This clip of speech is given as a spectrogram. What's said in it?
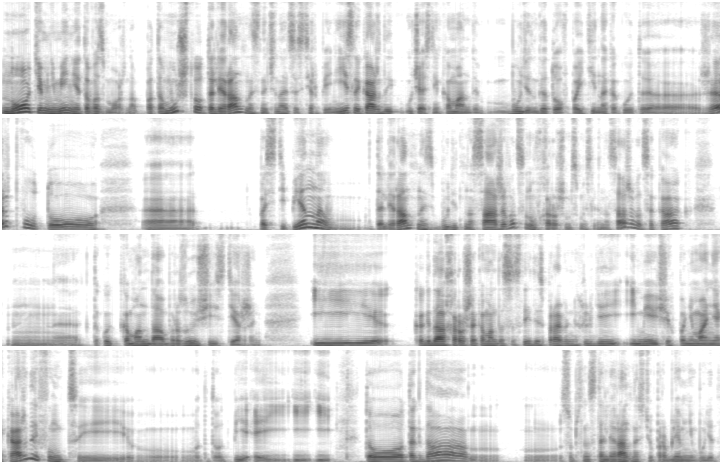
Но, тем не менее, это возможно, потому что толерантность начинается с терпения. Если каждый участник команды будет готов пойти на какую-то жертву, то э, постепенно толерантность будет насаживаться, ну в хорошем смысле насаживаться, как э, такой командообразующий стержень. И когда хорошая команда состоит из правильных людей, имеющих понимание каждой функции, вот это вот P, A, E, E, то тогда собственно, с толерантностью проблем не будет.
